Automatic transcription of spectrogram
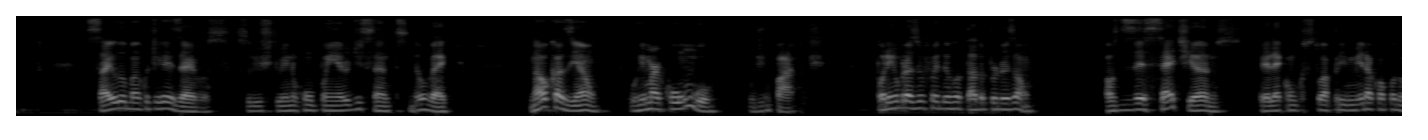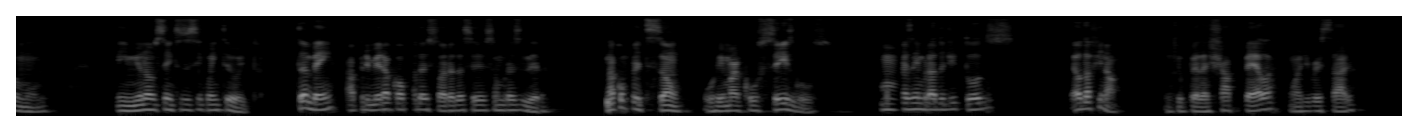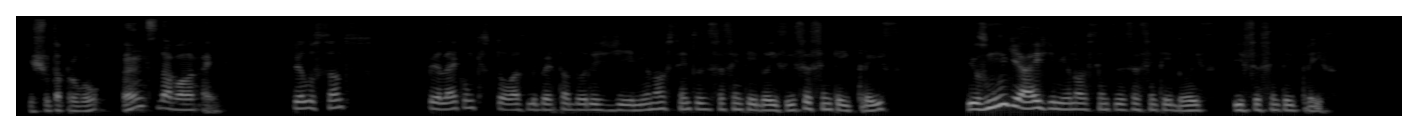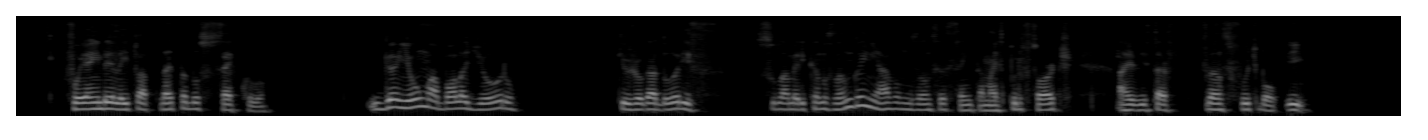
Saiu do banco de reservas, substituindo o companheiro de Santos, Del Vecchio. Na ocasião, o Rei marcou um gol, o de empate. Porém, o Brasil foi derrotado por 2 a 1. Aos 17 anos, Pelé conquistou a primeira Copa do Mundo, em 1958. Também a primeira Copa da história da seleção brasileira. Na competição, o Rei marcou seis gols. O mais lembrado de todos é o da final, em que o Pelé chapela um adversário e chuta para o gol antes da bola cair. Pelo Santos, Pelé conquistou as Libertadores de 1962 e 63 e os Mundiais de 1962 e 63. Foi ainda eleito atleta do século e ganhou uma bola de ouro que os jogadores sul-americanos não ganhavam nos anos 60, mas por sorte a revista France Football e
